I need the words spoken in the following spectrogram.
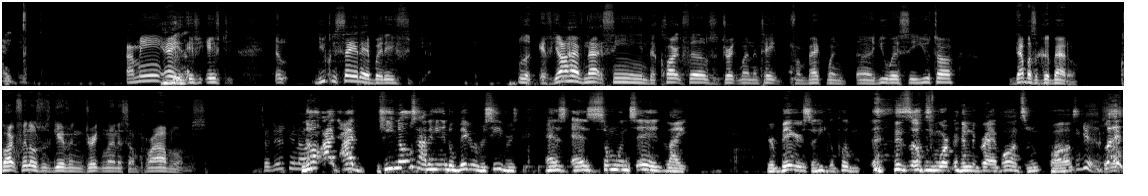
right there. I mean, You hey, can- if if you could say that, but if look, if y'all have not seen the Clark Phillips Drake London tape from back when uh, USC Utah, that was a good battle. Clark Phillips was giving Drake London some problems. So just you know, No, I, I. He knows how to handle bigger receivers. As as someone said, like they're bigger, so he could put. so it's more for him to grab onto. Pause. yeah, Like,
